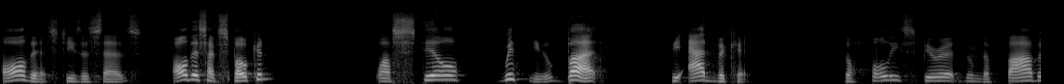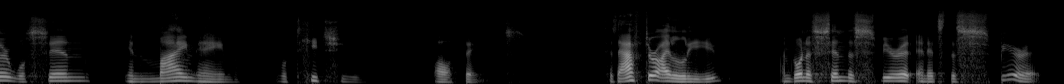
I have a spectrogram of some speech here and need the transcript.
All this, Jesus says, all this I've spoken while still with you, but the advocate, the Holy Spirit, whom the Father will send in my name, will teach you all things. He says, After I leave, I'm going to send the Spirit, and it's the Spirit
